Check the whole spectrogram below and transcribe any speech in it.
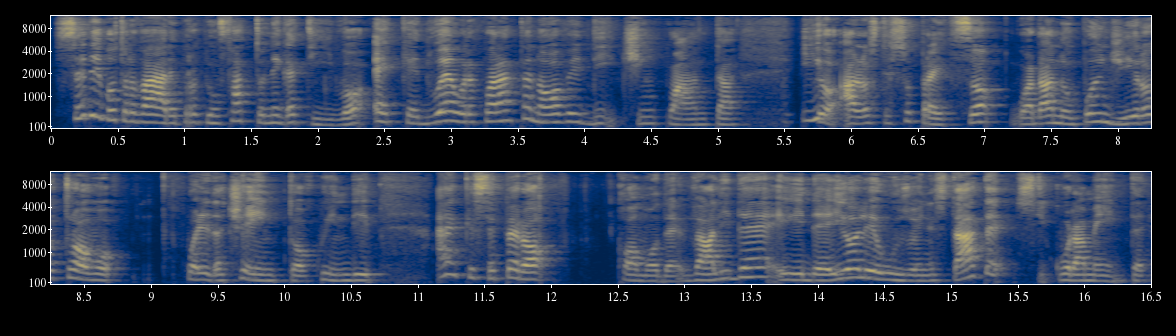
Se devo trovare proprio un fatto negativo è che 2,49 euro di 50 io allo stesso prezzo guardando un po' in giro trovo quelle da 100 quindi anche se però comode, valide ed io le uso in estate sicuramente.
